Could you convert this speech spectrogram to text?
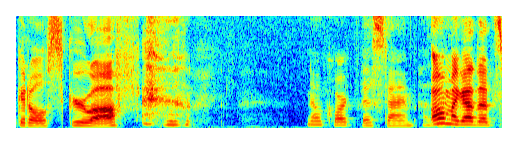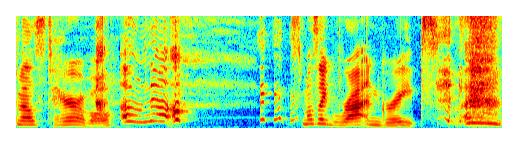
Good old screw off. No cork this time. How's oh that? my god, that smells terrible. Oh no. smells like rotten grapes.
